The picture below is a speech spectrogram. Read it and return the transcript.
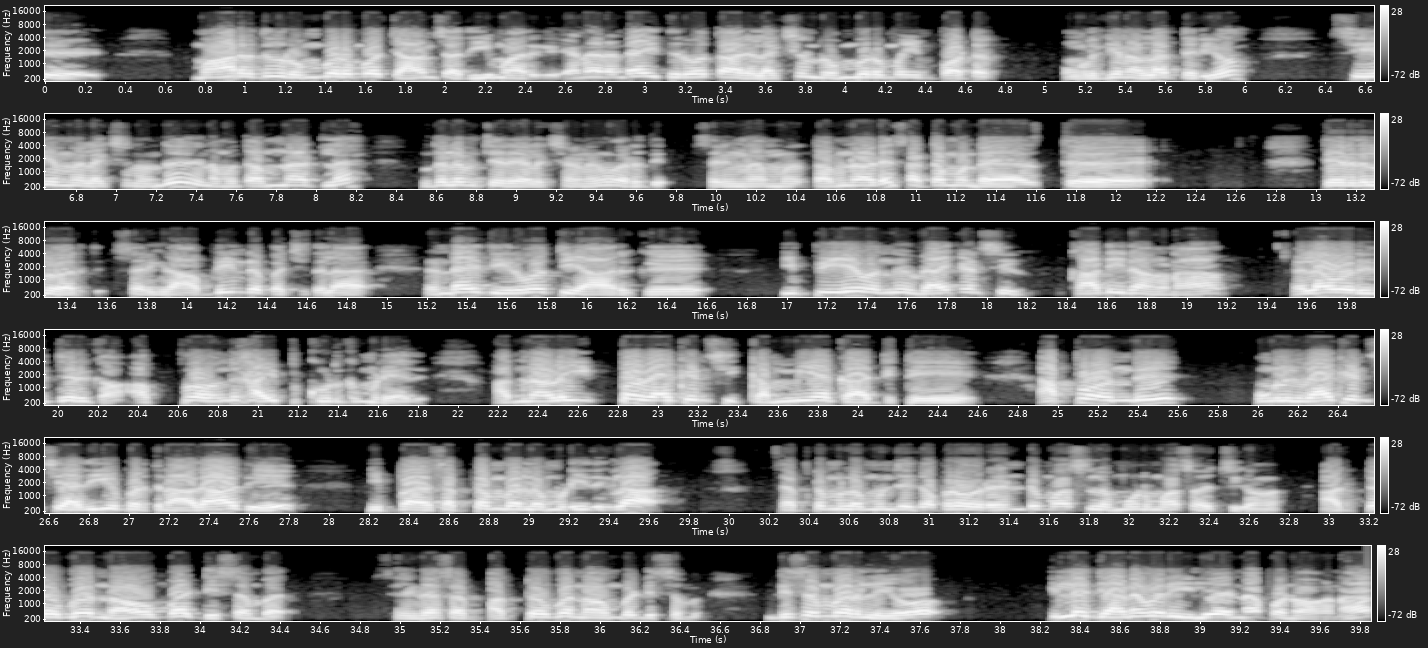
மாறதுக்கு ரொம்ப ரொம்ப சான்ஸ் அதிகமாக இருக்குது ஏன்னா ரெண்டாயிரத்தி இருபத்தாறு எலெக்ஷன் ரொம்ப ரொம்ப இம்பார்ட்டன்ட் உங்களுக்கே நல்லா தெரியும். சிஎம் எலெக்ஷன் வந்து நம்ம தமிழ்நாட்டில் முதலமைச்சர் எலெக்ஷனும் வருது. சரிங்களா? நம்ம தமிழ்நாடு சட்டமன்ற தே- தேர்தல் வருது. சரிங்களா? அப்படின்ற பட்சத்தில் ரெண்டாயிரத்தி இருபத்தி ஆறுக்கு இப்பயே வந்து வேகன்சி காட்டிட்டாங்கன்னா எல்லாம் ஒரு இது இருக்கும். அப்போ வந்து ஹைப் கொடுக்க முடியாது. அதனால இப்போ வேகன்சி கம்மியாக காட்டிட்டு அப்போ வந்து உங்களுக்கு வேகன்சி அதிகப்படுத்தணும். அதாவது இப்போ செப்டம்பரில் முடியுதுங்களா? செப்டம்பர்ல முடிஞ்சதுக்கு அப்புறம் ஒரு ரெண்டு மாசம் இல்ல மூணு மாசம் வச்சுக்கோங்க. October November December. சரிங்களா சார்? October November December. டிசம்பர்லயோ இல்ல ஜனவரிலயோ என்ன பண்ணுவாங்கன்னா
